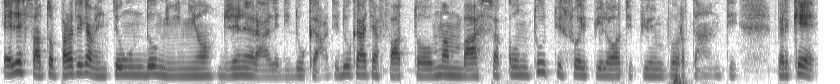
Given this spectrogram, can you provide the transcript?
ed è stato praticamente un dominio generale di Ducati. Ducati ha fatto man bassa con tutti i suoi piloti più importanti perché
